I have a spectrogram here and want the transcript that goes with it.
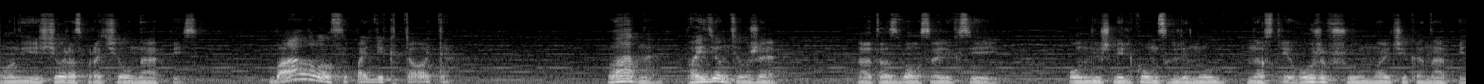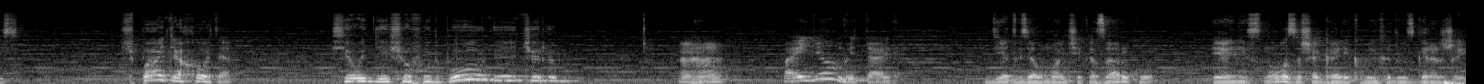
Он еще раз прочел надпись. Баловался поди кто-то. «Ладно, пойдемте уже», Отозвался Алексей. Он лишь мельком взглянул на встревожившую мальчика надпись. Спать охота. Сегодня еще футбол вечером. Ага. Пойдем, Виталь. Дед взял мальчика за руку, и они снова зашагали к выходу из гаражей.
